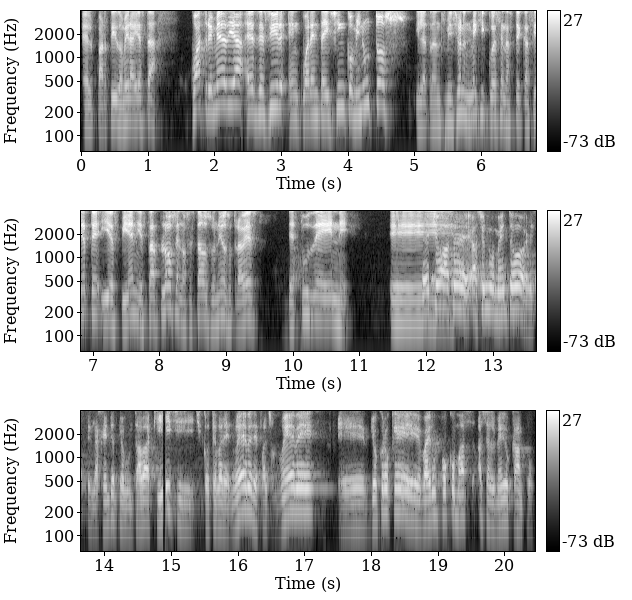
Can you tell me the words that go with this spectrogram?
el partido. Mira, ahí está. Cuatro y media, es decir, en 45 minutos. Y la transmisión en México es en Azteca 7, ESPN y Star Plus en los Estados Unidos a través de TUDN. Eh, de hecho, hace, hace un momento este, la gente preguntaba aquí si Chicote va de 9, de falso 9. Eh, yo creo que va a ir un poco más hacia el medio campo,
